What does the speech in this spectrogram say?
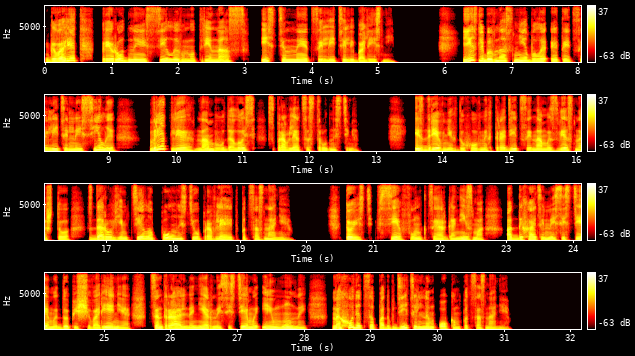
Говорят, природные силы внутри нас — истинные целители болезней. Если бы в нас не было этой целительной силы, вряд ли нам бы удалось справляться с трудностями. Из древних духовных традиций нам известно, что здоровьем тела полностью управляет подсознание. То есть все функции организма, от дыхательной системы до пищеварения, центральной нервной системы и иммунной, находятся под бдительным оком подсознания.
